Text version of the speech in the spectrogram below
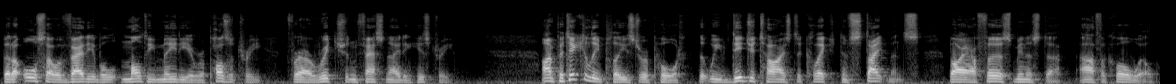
but are also a valuable multimedia repository for our rich and fascinating history. I'm particularly pleased to report that we've digitised a collection of statements by our First Minister, Arthur Calwell.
